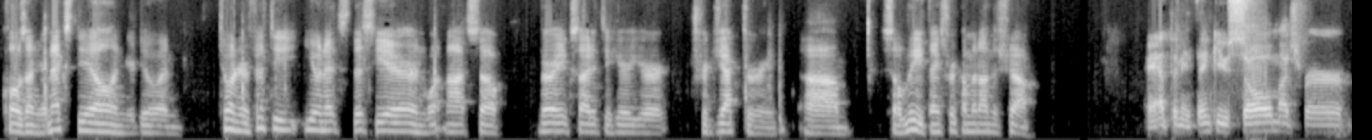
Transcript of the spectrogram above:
close on your next deal, and you're doing 250 units this year and whatnot. So very excited to hear your trajectory. Um, so Lee, thanks for coming on the show. Anthony, thank you so much for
